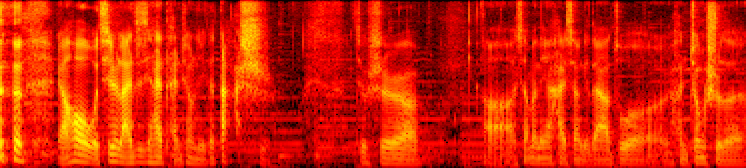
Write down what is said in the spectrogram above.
然后我其实来之前还谈成了一个大事，就是啊、下半年还想给大家做很正式的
